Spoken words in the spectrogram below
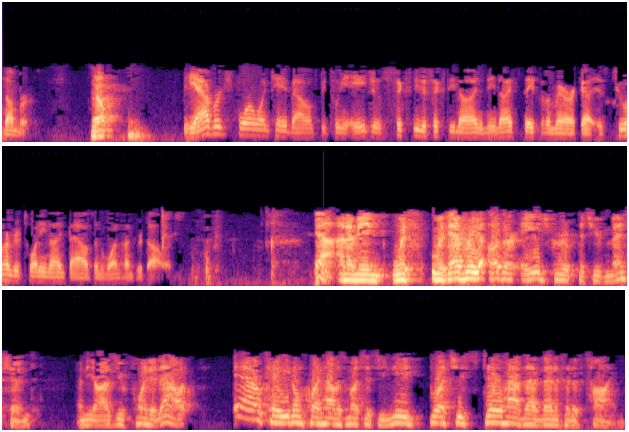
number. Yep. The average 401k balance between ages 60 to 69 in the United States of America is $229,100. Yeah, and I mean, with with every other age group that you've mentioned, and you know, as you've pointed out, yeah, okay, you don't quite have as much as you need, but you still have that benefit of time.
